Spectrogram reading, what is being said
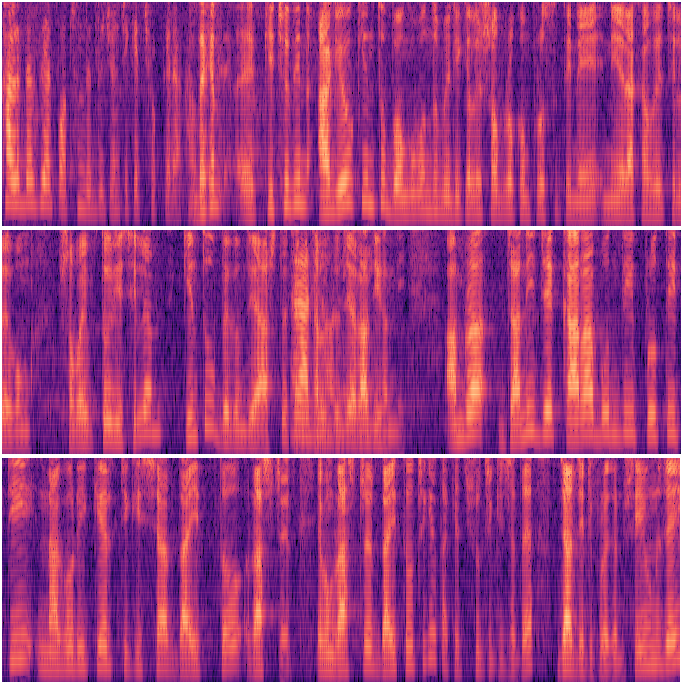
খালেদা জিয়ার পছন্দের দুজন চিকিৎসককে রাখা দেখেন কিছুদিন আগেও কিন্তু বঙ্গবন্ধু মেডিকেলের সব রকম প্রস্তুতি নিয়ে- নিয়ে রাখা হয়েছিল এবং সবাই তৈরি ছিলেন কিন্তু বেগম জিয়া আসতে চান খালেদা জিয়া রাজি হননি। আমরা জানি যে কারাবন্দি প্রতিটি নাগরিকের চিকিৎসার দায়িত্ব রাষ্ট্রের এবং রাষ্ট্রের দায়িত্ব হচ্ছে কি তাকে সুচিকিৎসা দেয়, যার যেটি প্রয়োজন। সেই অনুযায়ী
